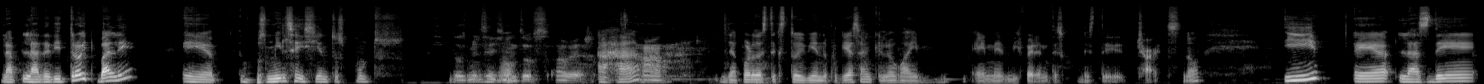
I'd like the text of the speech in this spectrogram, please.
La, la de Detroit vale eh, 2.600 puntos. 2600, a ver. Ajá, de acuerdo a este que estoy viendo, porque ya saben que luego hay en diferentes este, charts, ¿no? Y eh, las de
